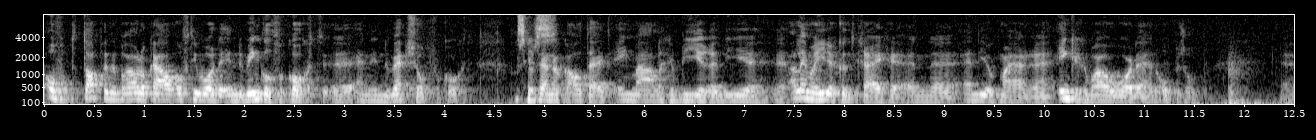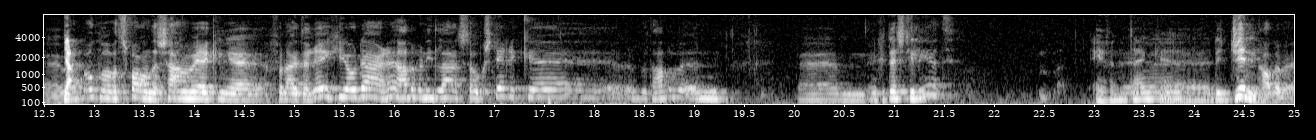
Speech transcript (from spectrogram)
of op de tap in het brouwlokaal, of die worden in de winkel verkocht en in de webshop verkocht. Er Precies. zijn ook altijd eenmalige bieren die je eh, alleen maar hier kunt krijgen en, eh, en die ook maar eh, één keer gebrouwen worden en op is op. We Ja. hebben ook wel wat spannende samenwerkingen vanuit de regio daar. Hè? Hadden we niet laatst ook sterk, wat hadden we, een, ehm, een gedestilleerd? Even denken. Eh, de gin hadden we.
